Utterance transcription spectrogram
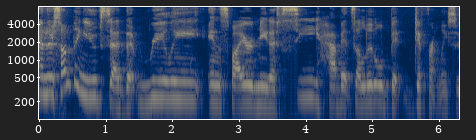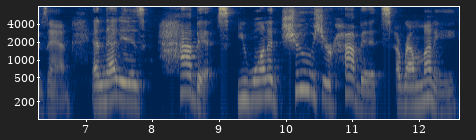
And there's something you've said that really inspired me to see habits a little bit differently, Suzanne. And that is habits. You want to choose your habits around money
